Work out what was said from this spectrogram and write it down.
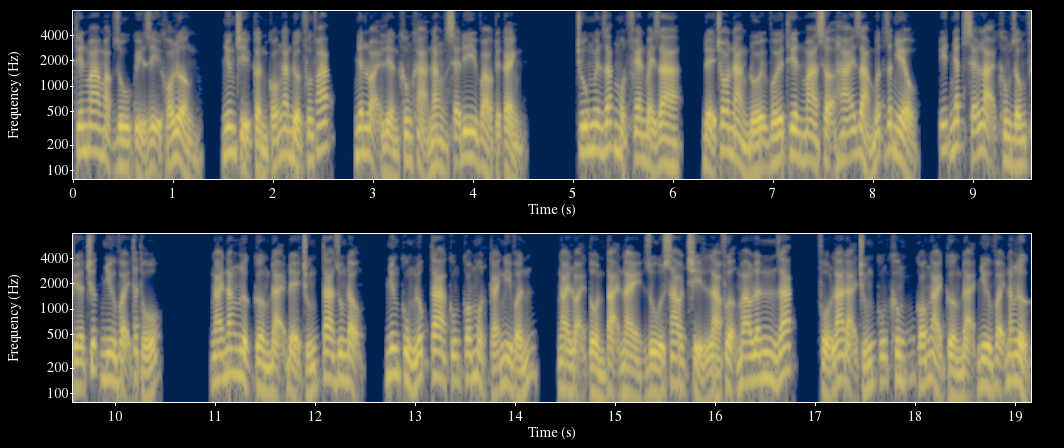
Thiên ma mặc dù quỷ dị khó lường nhưng chỉ cần có ngăn được phương pháp, nhân loại liền không khả năng sẽ đi vào tuyệt cảnh. Chu nguyên giác một phen bày ra, để cho nàng đối với thiên ma sợ hãi giảm bớt rất nhiều, ít nhất sẽ lại không giống phía trước như vậy thất thố. Ngài năng lực cường đại để chúng ta rung động, nhưng cùng lúc ta cũng có một cái nghi vấn, ngài loại tồn tại này dù sao chỉ là phượng mao lân giác, phổ la đại chúng cũng không có ngài cường đại như vậy năng lực,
